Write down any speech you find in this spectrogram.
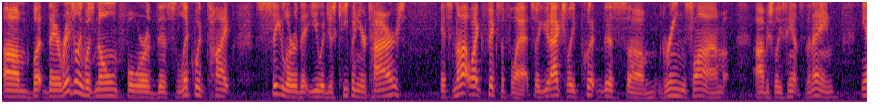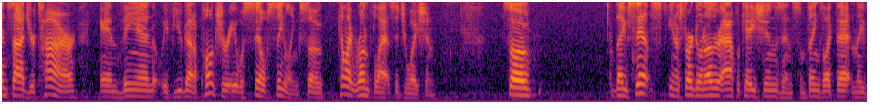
Um, but they originally was known for this liquid type sealer that you would just keep in your tires. It's not like Fix-A-Flat, so you'd actually put this um, green slime, obviously hence the name, inside your tire and then if you got a puncture it was self-sealing. So kind of like run flat situation. So they've since you know started doing other applications and some things like that and they've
